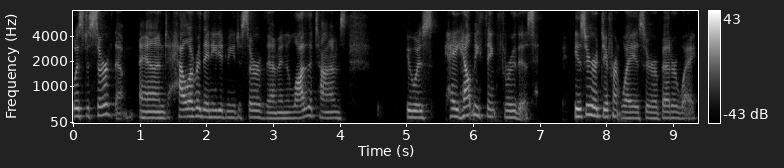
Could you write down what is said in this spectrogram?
was to serve them and however they needed me to serve them. And a lot of the times, it was, hey, help me think through this. Is there a different way? Is there a better way?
